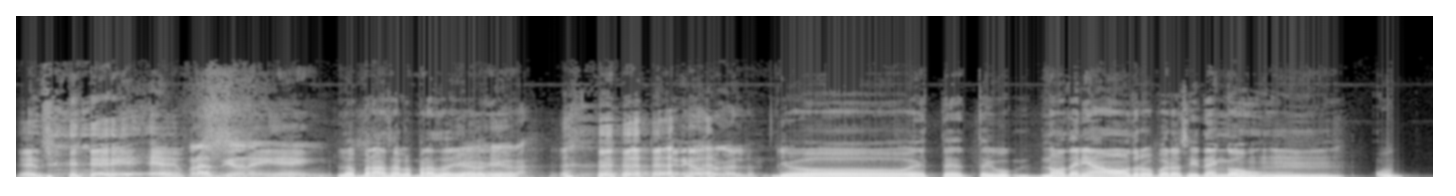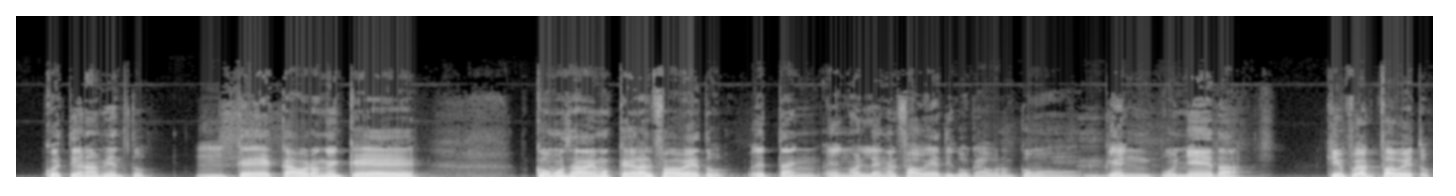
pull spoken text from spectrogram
en, en fracciones y en... Los brazos, los brazos yo creo que... ¿Tienes otro, Carlos? Yo este, estoy no tenía otro, pero sí tengo un, un cuestionamiento. Mm. Que es, cabrón, en que... ¿Cómo sabemos que el alfabeto está en, en orden alfabético, cabrón? Como, ¿quién puñeta? ¿Quién fue alfabeto?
